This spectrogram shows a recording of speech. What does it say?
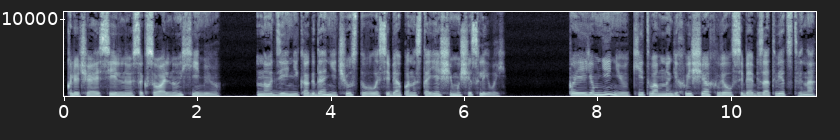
включая сильную сексуальную химию, но Ди никогда не чувствовала себя по-настоящему счастливой. По ее мнению, Кит во многих вещах вел себя безответственно,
